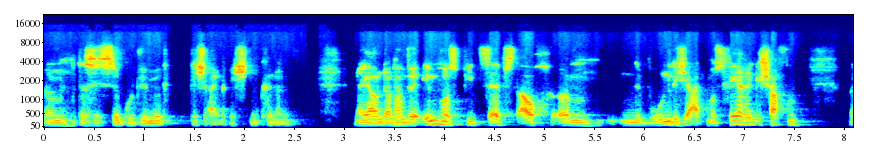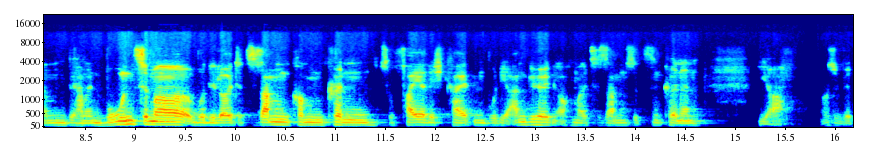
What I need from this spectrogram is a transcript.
ähm, dass Sie es so gut wie möglich einrichten können. Naja, und dann haben wir im Hospiz selbst auch ähm, eine wohnliche Atmosphäre geschaffen. Wir haben ein Wohnzimmer, wo die Leute zusammenkommen können zu Feierlichkeiten, wo die Angehörigen auch mal zusammensitzen können ja, also wir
